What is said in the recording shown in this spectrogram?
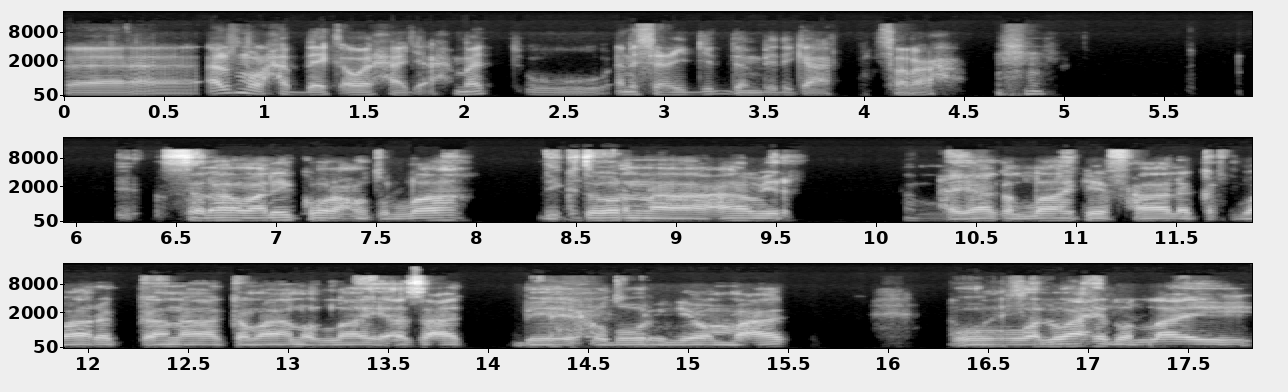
فألف مرحبا بك أول حاجة أحمد وأنا سعيد جدا بلقائك صراحة. السلام عليكم ورحمة الله. دكتورنا عامر حياك الله. كيف حالك؟ أخبارك؟ أنا كمان والله أسعد بحضوري اليوم معك. والواحد والله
